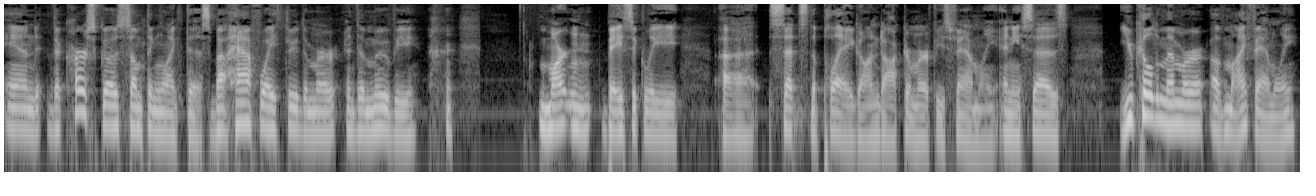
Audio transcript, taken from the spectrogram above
And the curse goes something like this: about halfway through the mer- the movie, Martin basically uh, sets the plague on Doctor Murphy's family, and he says, "You killed a member of my family.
